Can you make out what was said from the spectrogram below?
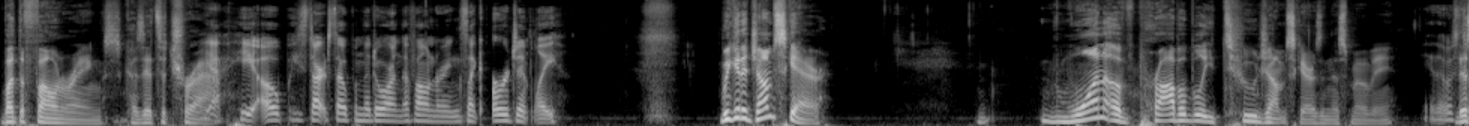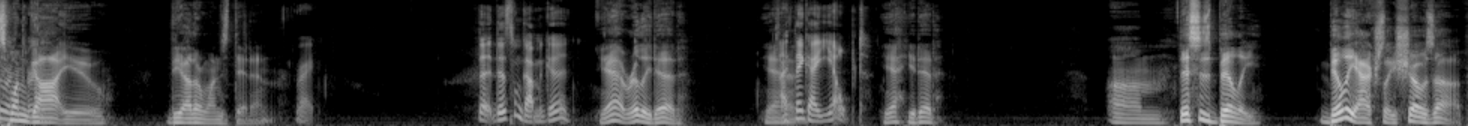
But the phone rings because it's a trap. Yeah. He op- he starts to open the door and the phone rings like urgently. We get a jump scare. One of probably two jump scares in this movie. Yeah, there was This one got you, the other ones didn't. right. Th- this one got me good. Yeah, it really did. Yeah, I think I yelped. Yeah, you did. Um, this is Billy. Billy actually shows up.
